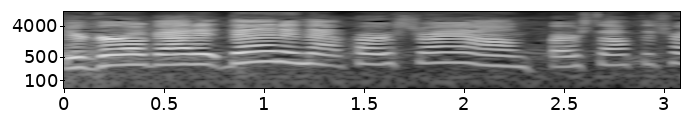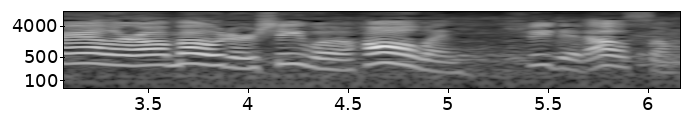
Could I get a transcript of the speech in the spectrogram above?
Your girl got it done in that first round. First off the trailer all motor. She was hauling. She did awesome.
